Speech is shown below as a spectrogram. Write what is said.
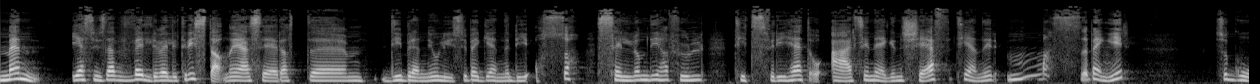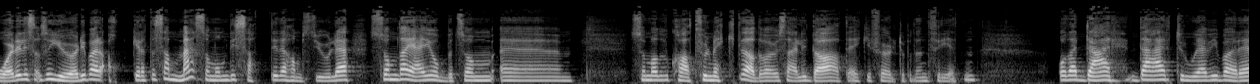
Men jeg syns det er veldig veldig trist da, når jeg ser at uh, de brenner jo lys i begge ender, de også. Selv om de har full tidsfrihet og er sin egen sjef, tjener masse penger, så, liksom, så, gjør de bare akkurat det samme, som om de satt i det hamsterhjulet som da jeg jobbet som, eh, som advokatfullmektig. Da. Det var jo særlig da at jeg ikke følte på den friheten. Og det er der, der tror jeg vi bare,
